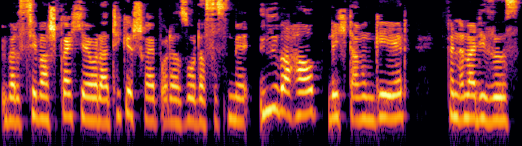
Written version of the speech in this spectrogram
über das Thema spreche oder Artikel schreibe oder so, dass es mir überhaupt nicht darum geht. Ich finde immer dieses,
